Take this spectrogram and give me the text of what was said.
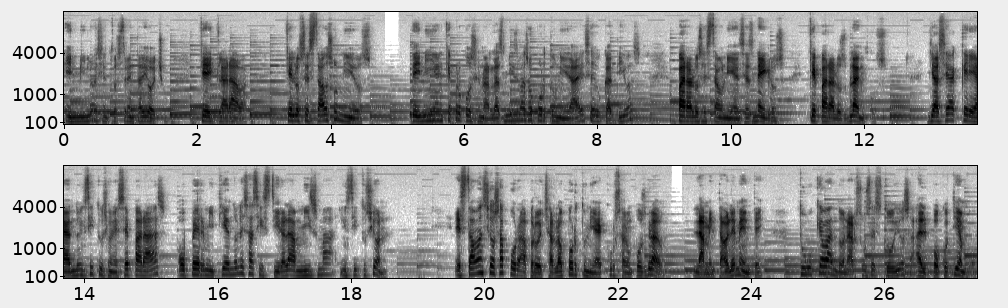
en 1938 que declaraba que los Estados Unidos tenían que proporcionar las mismas oportunidades educativas para los estadounidenses negros que para los blancos, ya sea creando instituciones separadas o permitiéndoles asistir a la misma institución. Estaba ansiosa por aprovechar la oportunidad de cursar un posgrado. Lamentablemente, tuvo que abandonar sus estudios al poco tiempo,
